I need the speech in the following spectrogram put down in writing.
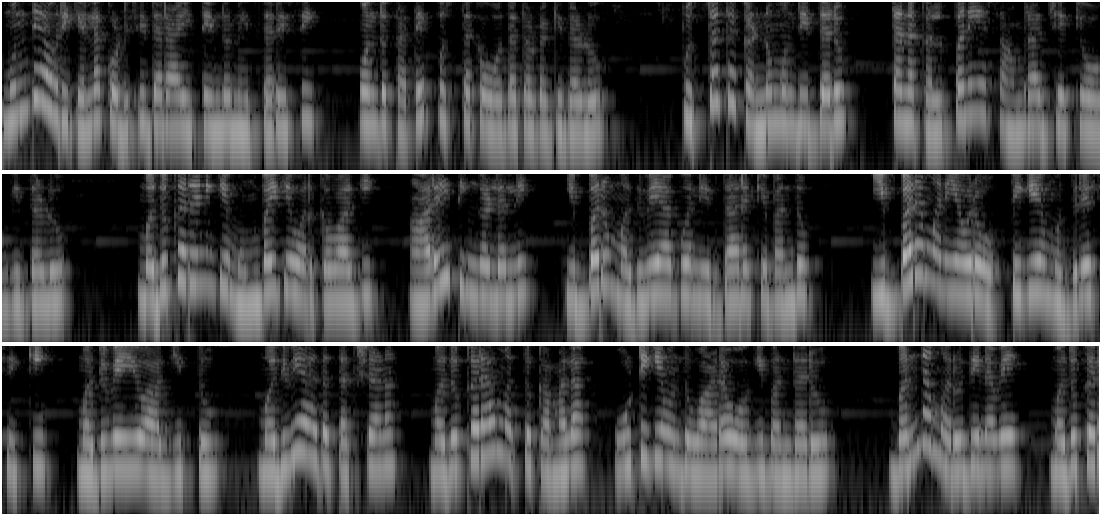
ಮುಂದೆ ಅವರಿಗೆಲ್ಲ ಕೊಡಿಸಿದರಾಯಿತೆಂದು ನಿರ್ಧರಿಸಿ ಒಂದು ಕತೆ ಪುಸ್ತಕ ಓದತೊಡಗಿದಳು ಪುಸ್ತಕ ಕಣ್ಣು ಮುಂದಿದ್ದರೂ ತನ್ನ ಕಲ್ಪನೆಯ ಸಾಮ್ರಾಜ್ಯಕ್ಕೆ ಹೋಗಿದ್ದಳು. ಮಧುಕರನಿಗೆ ಮುಂಬೈಗೆ ವರ್ಗವಾಗಿ ಆರೇ ತಿಂಗಳಲ್ಲಿ ಇಬ್ಬರು ಮದುವೆಯಾಗುವ ನಿರ್ಧಾರಕ್ಕೆ ಬಂದು ಇಬ್ಬರ ಮನೆಯವರ ಒಪ್ಪಿಗೆಯ ಮುದ್ರೆ ಸಿಕ್ಕಿ ಮದುವೆಯೂ ಆಗಿತ್ತು. ಮದುವೆಯಾದ ತಕ್ಷಣ ಮಧುಕರ ಮತ್ತು ಕಮಲ ಊಟಿಗೆ ಒಂದು ವಾರ ಹೋಗಿ ಬಂದರು. ಬಂದ ಮರುದಿನವೇ ಮಧುಕರ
